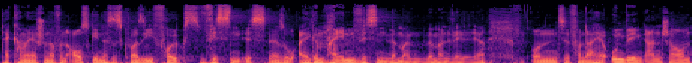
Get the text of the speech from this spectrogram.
da kann man ja schon davon ausgehen, dass es quasi Volkswissen ist, ne? so Allgemeinwissen, wenn man, wenn man will, ja. Und von daher unbedingt anschauen,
